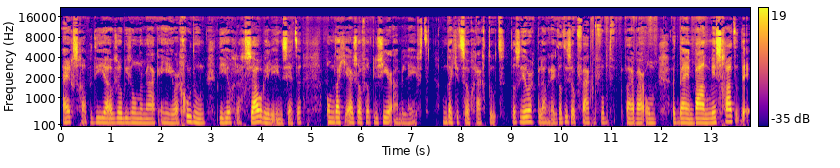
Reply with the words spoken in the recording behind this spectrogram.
eigenschappen die jou zo bijzonder maken en je heel erg goed doen, die je heel graag zou willen inzetten, omdat je er zoveel plezier aan beleeft. Omdat je het zo graag doet. Dat is heel erg belangrijk. Dat is ook vaak bijvoorbeeld waar, waarom het bij een baan misgaat. De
